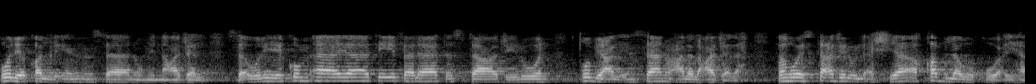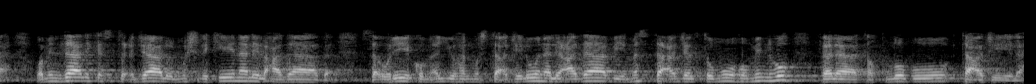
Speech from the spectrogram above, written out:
خلق الإنسان من عجل سأريكم آياتي فلا تستعجلون طبع الإنسان على العجلة فهو يستعجل الأشياء قبل وقوعها ومن ذلك استعجال المشركين للعذاب. سأريكم أيها المستعجلون لعذابي ما استعجلتموه منه فلا تطلبوا تعجيله.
